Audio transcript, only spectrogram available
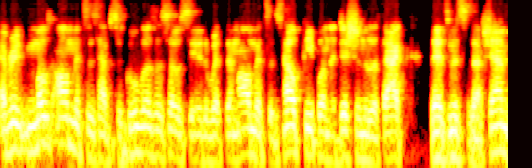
every most all mitzvahs have segulas associated with them. All mitzvahs help people. In addition to the fact that it's mitzvah Hashem,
